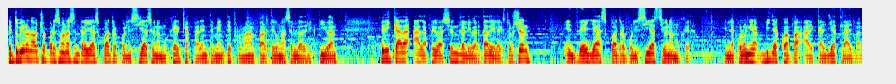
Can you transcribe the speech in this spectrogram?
Detuvieron a ocho personas, entre ellas cuatro policías y una mujer que aparentemente formaban parte de una célula delictiva dedicada a la privación de la libertad y la extorsión, entre ellas cuatro policías y una mujer, en la colonia Villacuapa, alcaldía Tlalpan.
